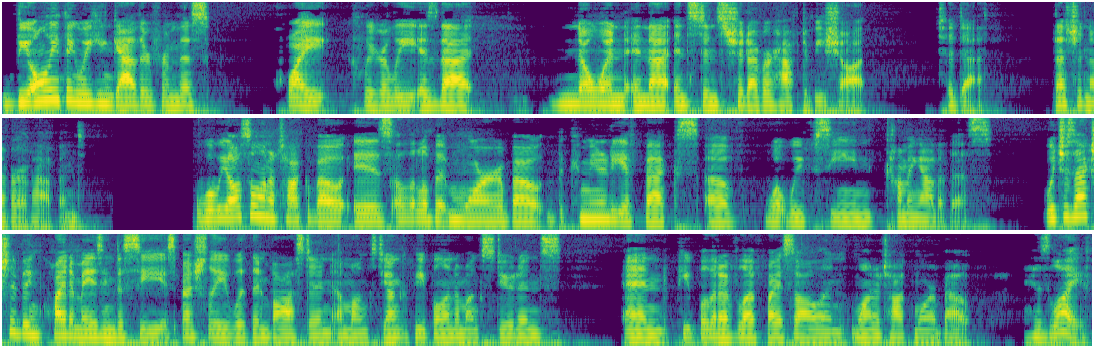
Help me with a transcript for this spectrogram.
The only thing we can gather from this quite clearly is that no one in that instance should ever have to be shot to death. That should never have happened. What we also want to talk about is a little bit more about the community effects of what we've seen coming out of this, which has actually been quite amazing to see, especially within Boston amongst younger people and amongst students and people that have left Faisal and want to talk more about his life.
